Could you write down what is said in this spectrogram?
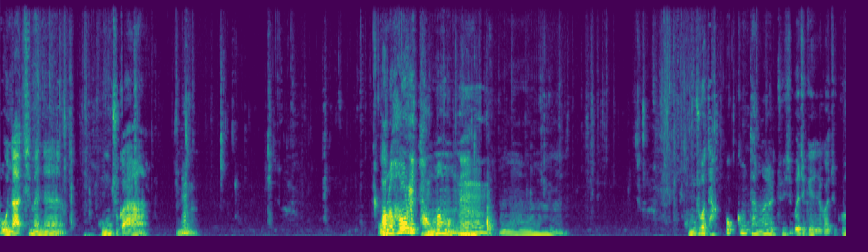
오늘 아침에는 공주가 음, 오늘 하루에 닭도리탕. 닭만 먹네. 음, 음. 공주가 닭볶음탕을 뒤집어지게 해가지고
